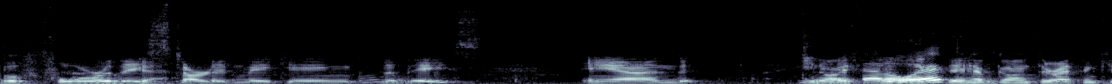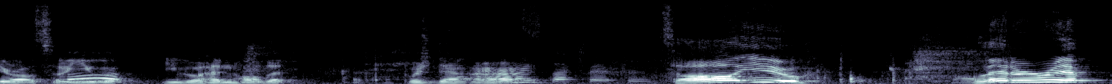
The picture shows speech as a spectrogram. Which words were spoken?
before they Okay. started making the base, and you know I feel like work? they have gone through. I think you're also you go you go ahead and hold it. Okay. Push down. All right, Stuck there for it's all you. Let her rip.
